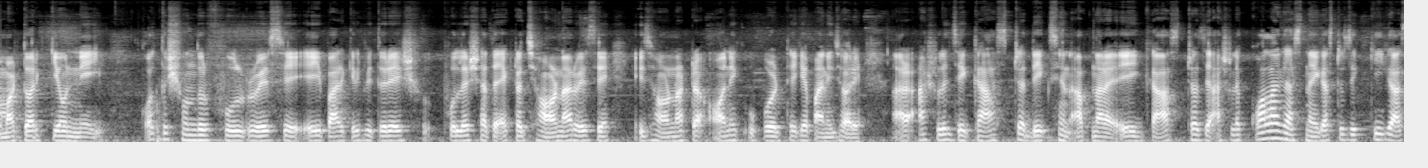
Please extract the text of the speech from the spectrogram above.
আমার তো আর কেউ নেই। কত সুন্দর ফুল রয়েছে। এই পার্কের ভিতরে ফুলের সাথে একটা ঝর্ণা রয়েছে। এই ঝর্ণাটা অনেক উপর থেকে পানি ঝরে। আর আসলে যে গাছটা দেখছেন আপনারা, এই গাছটা যে আসলে কলা গাছ না, এই গাছটা যে কী গাছ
